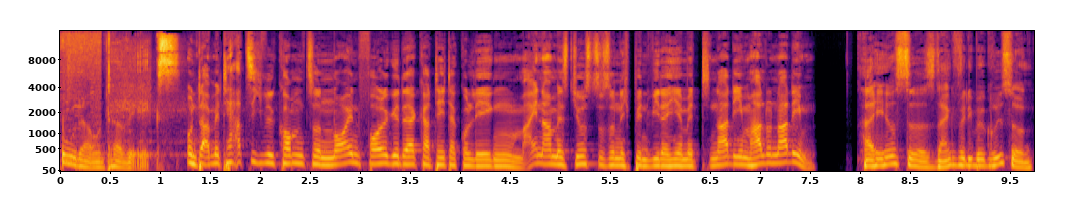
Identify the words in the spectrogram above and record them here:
oder unterwegs. Und damit herzlich willkommen zur neuen Folge der Katheterkollegen. Mein Name ist Justus und ich bin wieder hier mit Nadim. Hallo Nadim. Hi Justus, danke für die Begrüßung.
